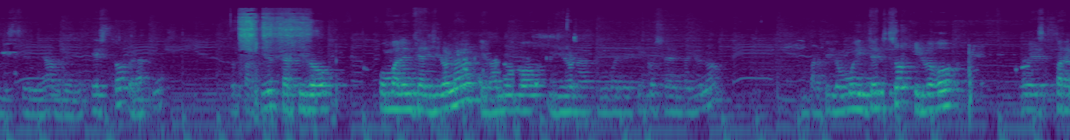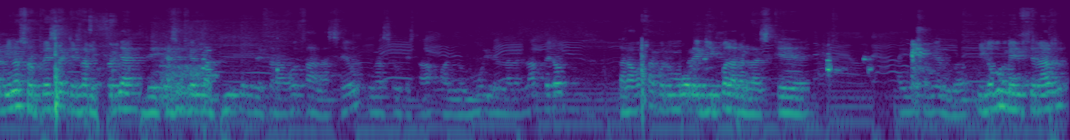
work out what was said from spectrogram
Y se me abre esto, gracias. Dos partidos que ha sido un Valencia-Girona, que ganó Girona 55-71. Un partido muy intenso. Y luego, pues para mí una sorpresa, que es la victoria de casi 30 puntos de Zaragoza a la SEO. Una SEO que estaba jugando muy bien, la verdad. Pero Zaragoza con un buen equipo, la verdad es que ahí viendo. Y luego mencionar,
